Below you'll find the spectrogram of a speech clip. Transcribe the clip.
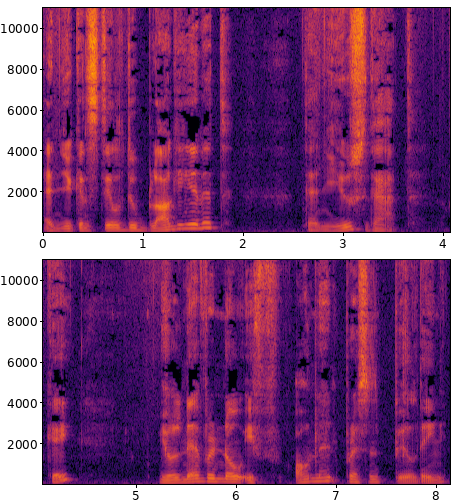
and you can still do blogging in it, then use that. Okay? You'll never know if online presence building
